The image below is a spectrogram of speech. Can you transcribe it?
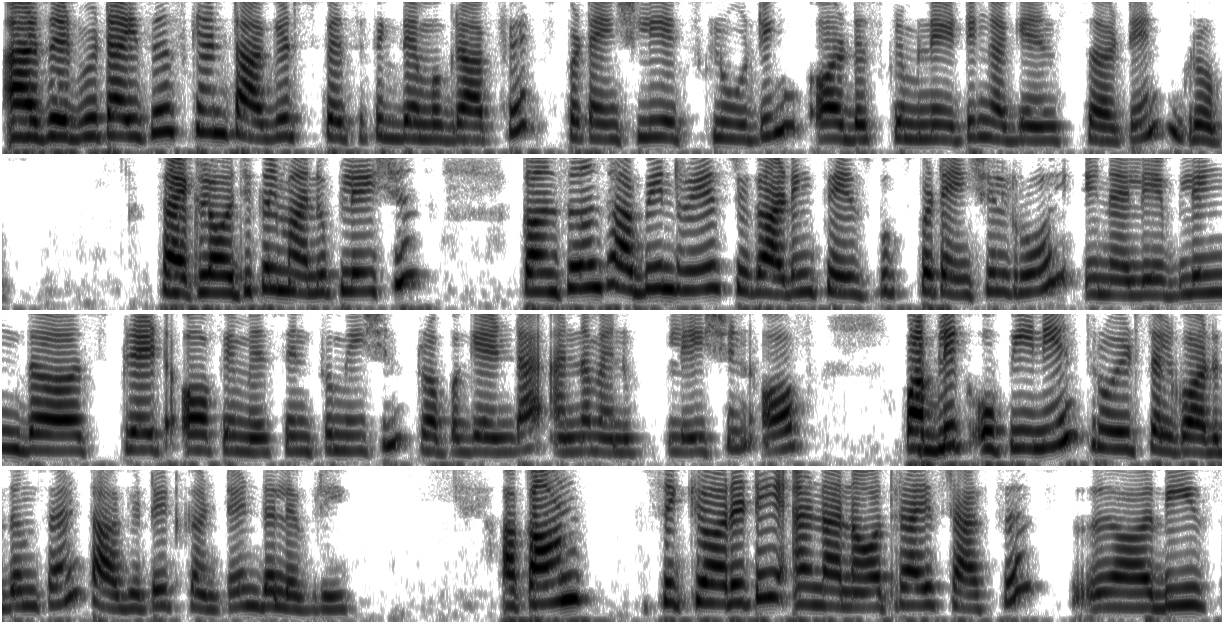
as advertisers can target specific demographics, potentially excluding or discriminating against certain groups. Psychological manipulations. Concerns have been raised regarding Facebook's potential role in enabling the spread of misinformation, propaganda and the manipulation of public opinion through its algorithms and targeted content delivery. Account security and unauthorized access. Uh, these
